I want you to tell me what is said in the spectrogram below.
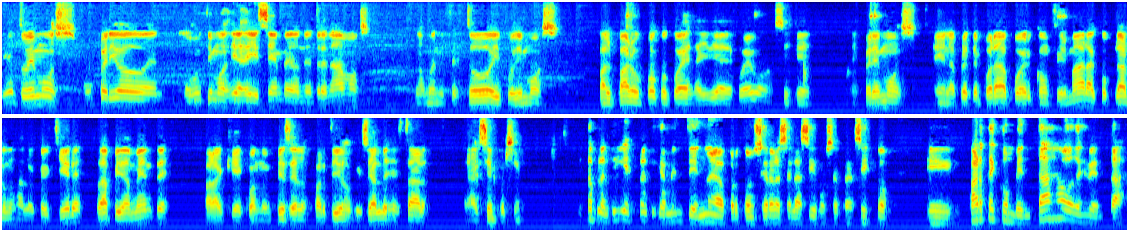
Bien, tuvimos un periodo en los últimos días de diciembre donde entrenamos, nos manifestó y pudimos palpar un poco cuál es la idea de juego, así que esperemos en la pretemporada poder confirmar, acoplarnos a lo que él quiere rápidamente para que cuando empiecen los partidos oficiales estar al 100%. Esta plantilla es prácticamente nueva por considerarse así, José Francisco. Eh, ¿Parte con ventaja o desventaja?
